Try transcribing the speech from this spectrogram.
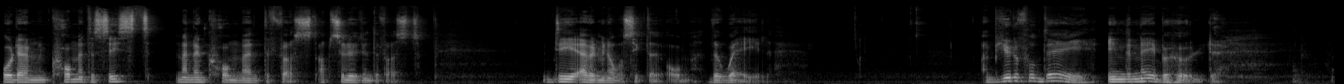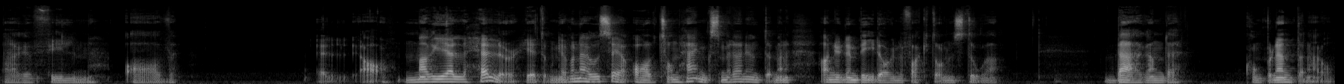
Och den kommer inte sist, men den kommer inte först, absolut inte först. Det är väl mina åsikter om The Whale. A Beautiful Day in the Neighborhood är en film av ja, Marielle Heller heter hon. Jag var nära att säga av Tom Hanks, men det är det inte. Men han är ju den bidragande faktorn, den stora bärande komponenten här då.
